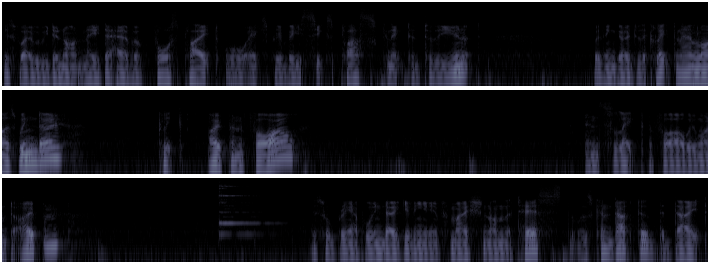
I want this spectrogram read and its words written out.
This way we do not need to have a force plate or XPV6 Plus connected to the unit. We then go to the collect and analyze window, click open file and select the file we want to open. This will bring up a window giving you information on the test that was conducted, the date,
